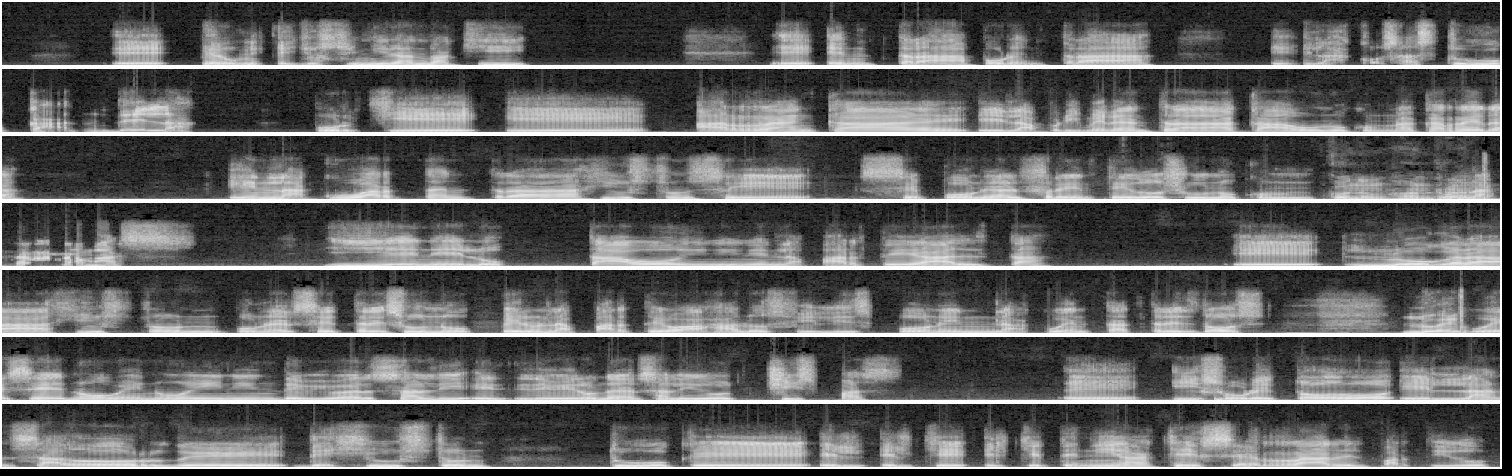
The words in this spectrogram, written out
Eh, pero eh, yo estoy mirando aquí eh, entrada por entrada y la cosa estuvo candela, porque arranca la primera entrada cada uno con una carrera. En la cuarta entrada, Houston se, se pone al frente 2-1 con, con, un con una carrera más. Y en el octavo inning, en la parte alta, eh, logra Houston ponerse 3-1, pero en la parte baja los Phillies ponen la cuenta 3-2. Luego ese noveno inning debió haber eh, debieron de haber salido chispas eh, y sobre todo el lanzador de, Houston tuvo que el, el, que el que tenía que cerrar el partido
